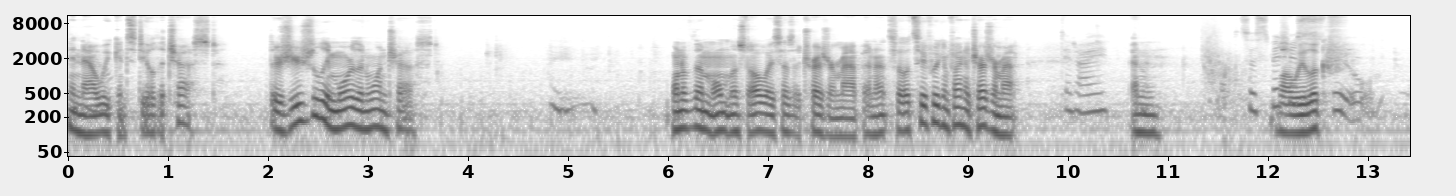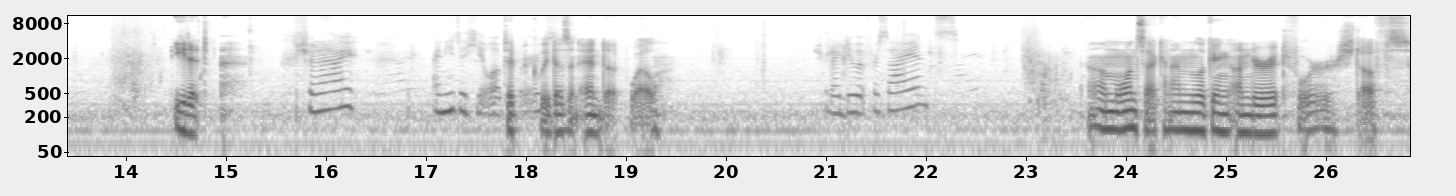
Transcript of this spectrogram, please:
And now we can steal the chest. There's usually more than one chest. One of them almost always has a treasure map in it, so let's see if we can find a treasure map. Did I? And Suspicious While we look eat it. Should I? I need to heal up Typically doesn't end up well. Should I do it for science? Um, one second, I'm looking under it for stuffs.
